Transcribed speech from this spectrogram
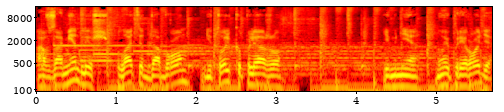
а взамен лишь платят добром не только пляжу и мне, но и природе.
